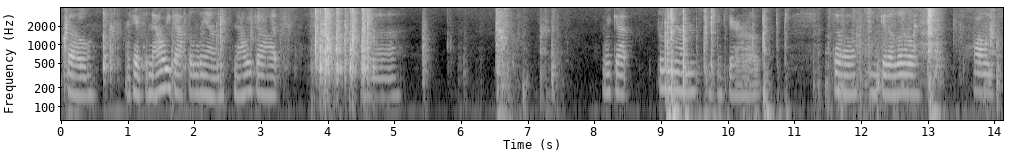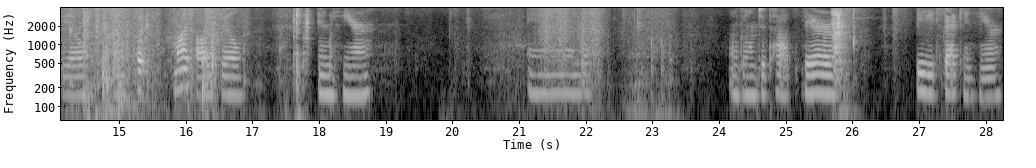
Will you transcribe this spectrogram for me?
So, okay, so now we got the limbs. Now we got the, we got the limbs taken care of. So I'm gonna get a little polyfill. I'm gonna put my polyfill in here. And I'm going to pop their beads back in here.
